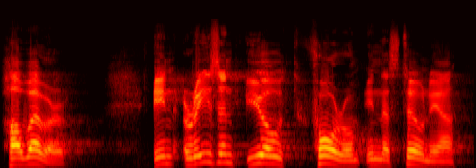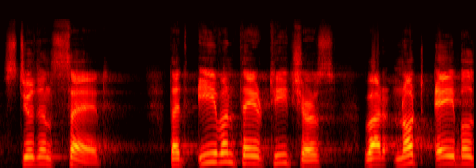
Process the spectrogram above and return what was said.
However, In recent youth forum in Estonia, students said that even their teachers were not able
